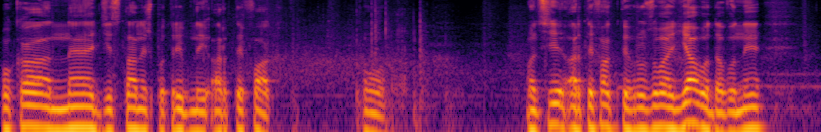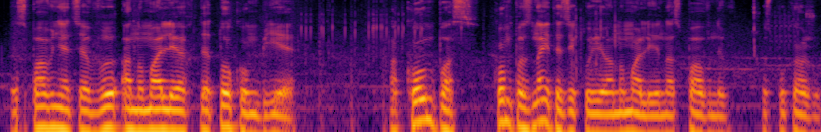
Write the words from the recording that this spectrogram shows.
поки не дістанеш потрібний артефакт. О. Оці артефакти грозова ягода, вони спавняться в аномаліях, де током б'є. А компас. Компас, знаєте, з якої аномалії нас спавнив? Щось покажу.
